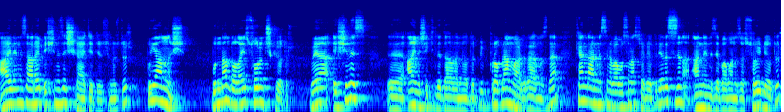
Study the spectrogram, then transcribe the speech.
ailenizi arayıp eşinize şikayet ediyorsunuzdur. Bu yanlış. Bundan dolayı sorun çıkıyordur. Veya eşiniz e, aynı şekilde davranıyordur. Bir problem vardır aranızda. Kendi annesine babasına söylüyordur ya da sizin annenize babanıza söylüyordur.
